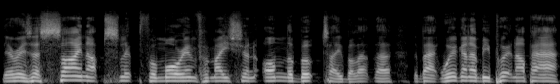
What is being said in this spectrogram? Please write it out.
There is a sign up slip for more information on the book table at the, the back. We're going to be putting up our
